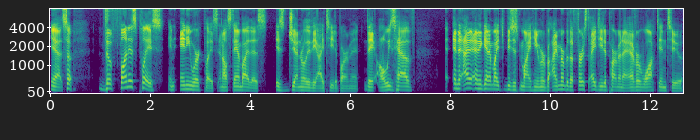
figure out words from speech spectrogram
Yeah. So the funnest place in any workplace, and I'll stand by this, is generally the IT department. They always have, and I, and again, it might be just my humor, but I remember the first ID department I ever walked into.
